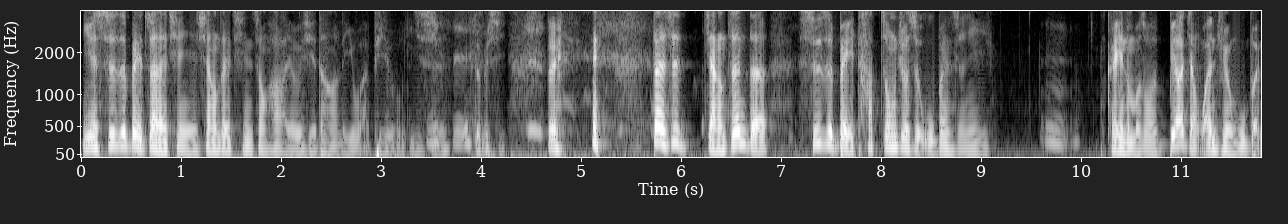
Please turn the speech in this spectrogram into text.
因为狮子辈赚的钱也相对轻松。好了，有一些当然例外，譬如医师，对不起，对。但是讲真的，狮子辈它终究是无本生意。嗯，可以那么说，不要讲完全无本，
